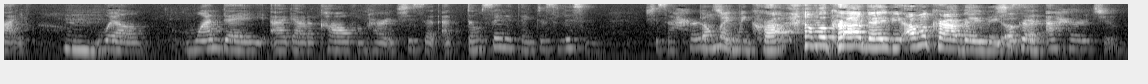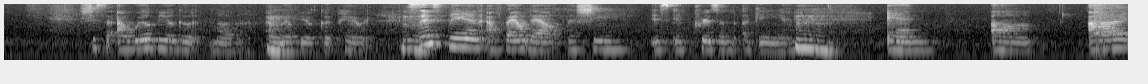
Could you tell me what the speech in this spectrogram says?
life? Mm-hmm. Well, one day I got a call from her and she said, I, "Don't say anything, just listen." She said, "I heard Don't you." make me cry. I'm a cry baby. I'm a cry baby. She Okay. said, "I heard you." She said, "I will be a good mother. I Mm. will be a good parent." Since then, I found out that she is in prison again, Mm. and uh, I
